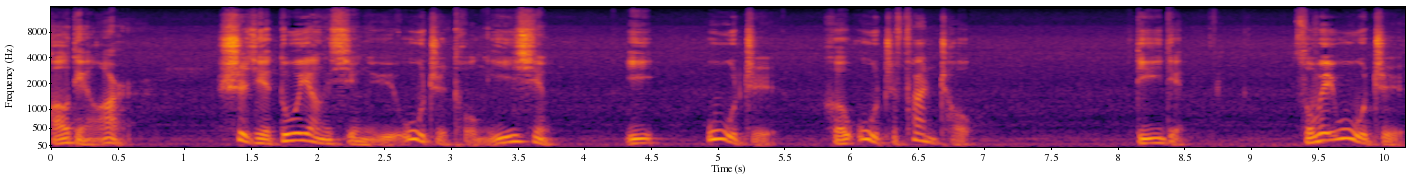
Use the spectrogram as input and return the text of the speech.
考点二：世界多样性与物质统一性。一、物质和物质范畴。第一点，所谓物质，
